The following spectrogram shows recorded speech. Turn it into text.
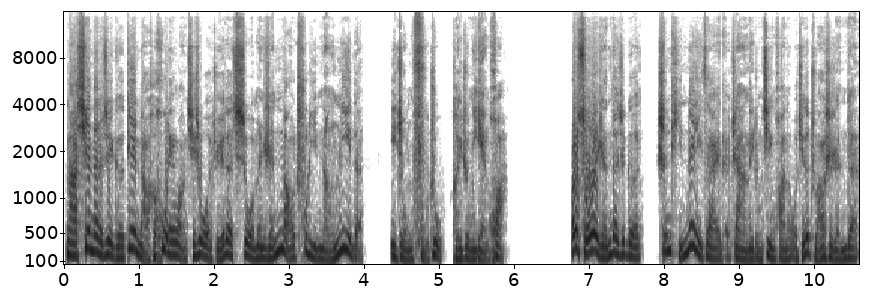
那现在的这个电脑和互联网，其实我觉得是我们人脑处理能力的一种辅助和一种演化。而所谓人的这个身体内在的这样的一种进化呢，我觉得主要是人的。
